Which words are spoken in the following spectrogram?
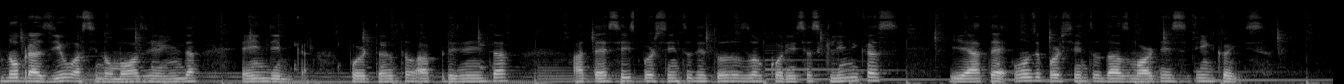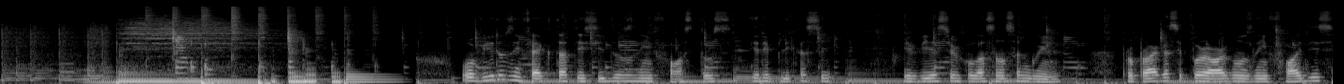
No Brasil, a sinomose ainda é endêmica, portanto, apresenta até 6% de todas as ocorrências clínicas e até 11% das mortes em cães. O vírus infecta tecidos linfócitos e replica-se via circulação sanguínea. Propaga-se por órgãos linfóides,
